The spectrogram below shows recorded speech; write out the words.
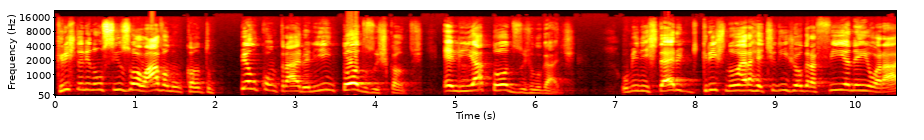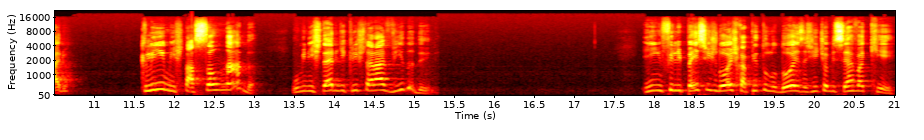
Cristo ele não se isolava num canto, pelo contrário, ele ia em todos os cantos. Ele ia a todos os lugares. O ministério de Cristo não era retido em geografia nem em horário, clima, estação, nada. O ministério de Cristo era a vida dele. E em Filipenses 2, capítulo 2, a gente observa que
